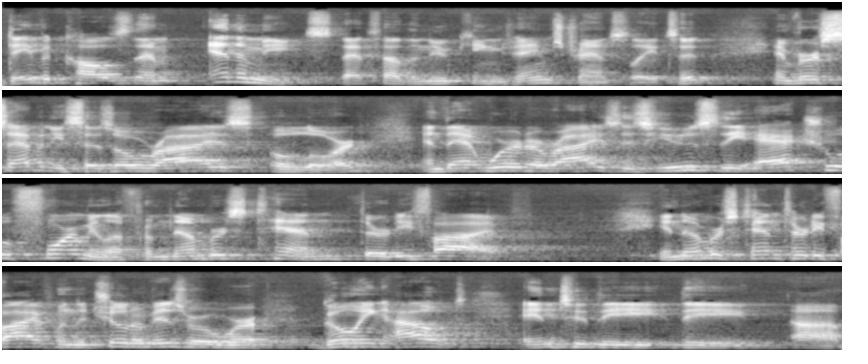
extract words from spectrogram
David calls them enemies. That's how the New King James translates it. In verse 7, he says, Arise, O Lord. And that word arise is used the actual formula from Numbers 10 35. In Numbers 10:35, when the children of Israel were going out into the, the uh,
